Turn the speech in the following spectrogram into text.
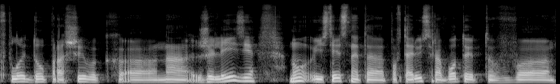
вплоть до прошивок на железе. Ну, и естественно, это, повторюсь, работает в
